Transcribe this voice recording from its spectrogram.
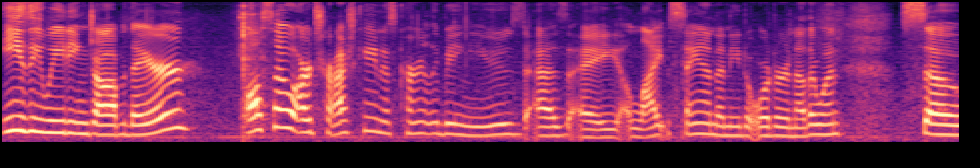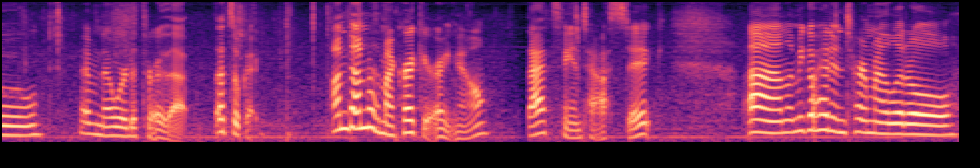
Easy weeding job there. Also, our trash can is currently being used as a light stand. I need to order another one. So I have nowhere to throw that. That's okay. I'm done with my Cricut right now. That's fantastic. Um, let me go ahead and turn my little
